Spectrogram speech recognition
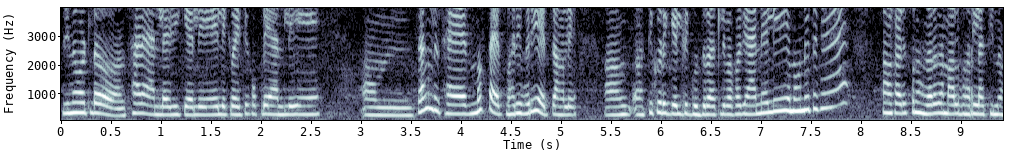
तिनं म्हटलं साड्या आणल्या विकायले लेकराचे कपडे आणले. चांगलेच आहेत मस्त आहेत भारी भारी आहेत चांगले. तिकडे गेले ते गुजरातले बाबा ते आणले मग नाही तर काय? चांगला चाळीस पण हजाराचा माल भरला तिनं.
